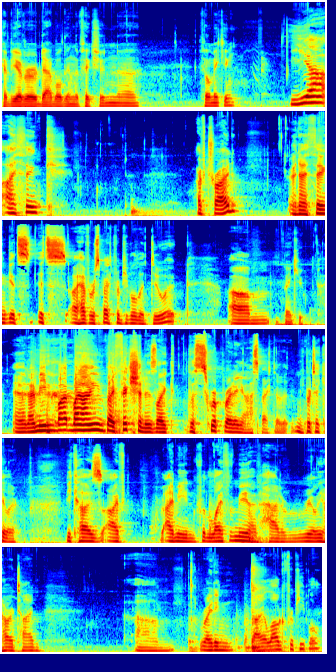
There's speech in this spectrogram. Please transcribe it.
Have you ever dabbled in the fiction uh, filmmaking? Yeah, I think I've tried, and I think it's it's. I have respect for people that do it. Um, Thank you. And I mean, by, by I mean by fiction is like the script writing aspect of it in particular, because I've, I mean, for the life of me, I've had a really hard time um, writing dialogue for people,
